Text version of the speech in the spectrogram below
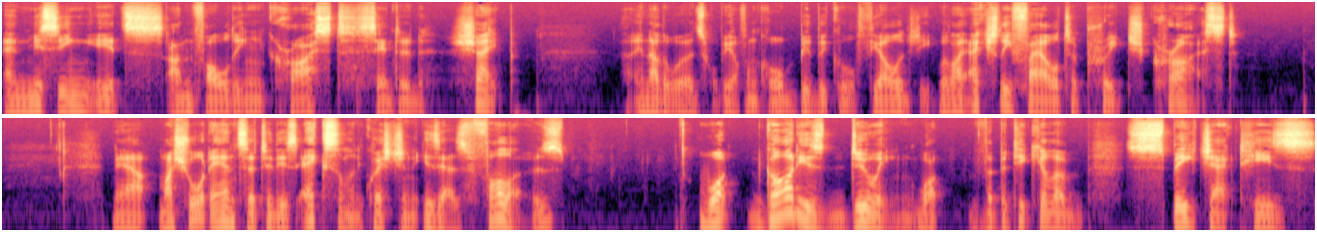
and missing its unfolding Christ centered shape? Uh, in other words, what we often call biblical theology. Will I actually fail to preach Christ? Now, my short answer to this excellent question is as follows What God is doing, what the particular speech act he's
